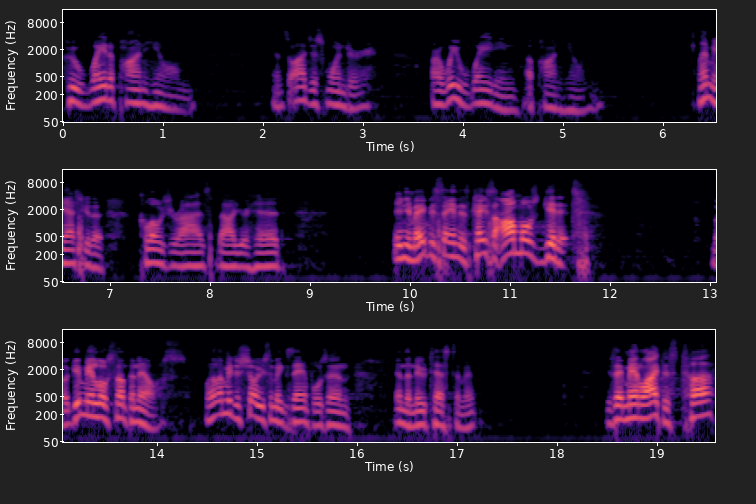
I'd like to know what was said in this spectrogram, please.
who wait upon Him. And so I just wonder are we waiting upon Him? Let me ask you to close your eyes, bow your head. And you may be saying, this case, I almost get it, but give me a little something else. Well, let me just show you some examples in, in the New Testament. You say, man, life is tough.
